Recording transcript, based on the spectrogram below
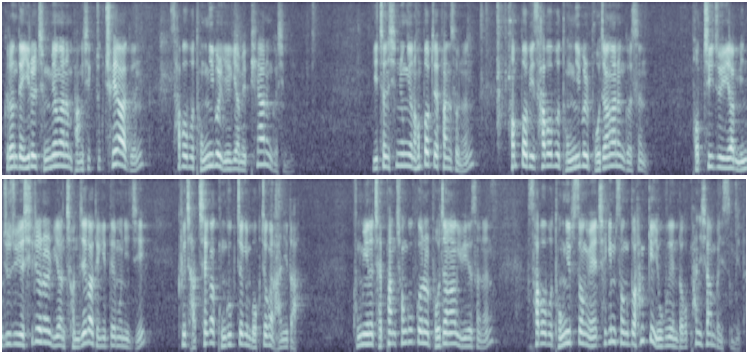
그런데 이를 증명하는 방식 중 최악은 사법부 독립을 얘기하며 피하는 것입니다. 2016년 헌법재판소는 헌법이 사법부 독립을 보장하는 것은 법치주의와 민주주의의 실현을 위한 전제가 되기 때문이지 그 자체가 궁극적인 목적은 아니다. 국민의 재판 청구권을 보장하기 위해서는 사법부 독립성 외에 책임성도 함께 요구된다고 판시한 바 있습니다.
